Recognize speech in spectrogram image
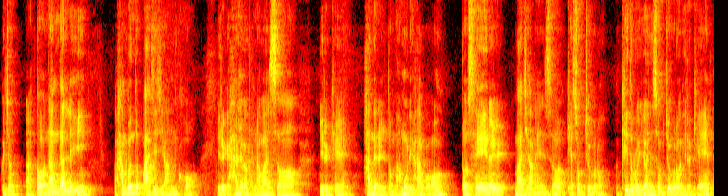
그죠? 아, 또 남달리 한 번도 빠지지 않고 이렇게 한 해가 변화와서 이렇게 한 해를 또 마무리하고 또 새해를 맞이하면서 계속적으로 기도로 연속적으로 이렇게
